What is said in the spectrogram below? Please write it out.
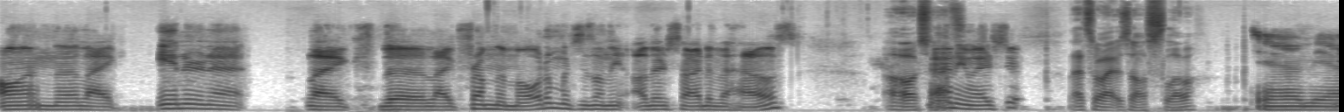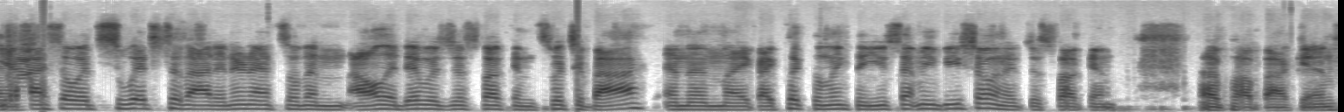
on the like internet, like the like from the modem, which is on the other side of the house. oh, so that's, Anyway, sh- that's why it was all slow. Damn yeah. yeah, so it switched to that internet. So then all I did was just fucking switch it back, and then like I clicked the link that you sent me, B show, and it just fucking I popped back in.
